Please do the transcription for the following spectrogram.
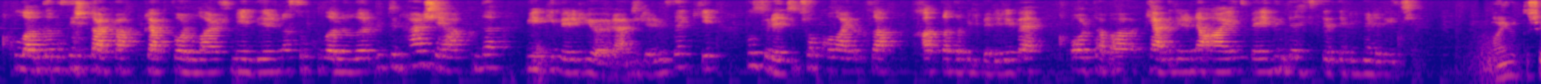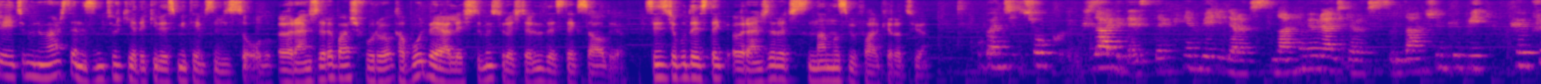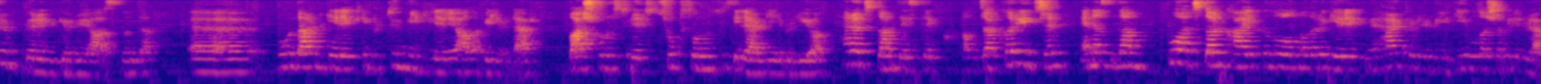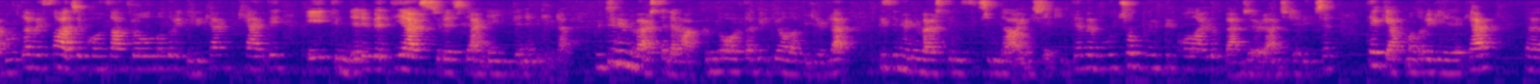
kullandığımız dijital pla- platformlar nedir, nasıl kullanılır, bütün her şey hakkında bilgi veriliyor öğrencilerimize ki bu süreci çok kolaylıkla atlatabilmeleri ve ortama kendilerine ait ve evinde hissedebilmeleri için. Van Yurtdışı Eğitim Üniversitenizin Türkiye'deki resmi temsilcisi olup öğrencilere başvuru, kabul ve yerleştirme süreçlerinde destek sağlıyor. Sizce bu destek öğrenciler açısından nasıl bir fark yaratıyor? Bu bence çok güzel bir destek hem veliler açısından hem öğrenciler açısından çünkü bir köprü görevi görüyor aslında. Ee, buradan gerekli bütün bilgileri alabilirler. Başvuru süreci çok sorunsuz ilerleyebiliyor. Her açıdan destek alacakları için en azından bu açıdan kaygılı olmaları gerekmiyor. Her türlü bilgiye ulaşabilirler burada ve sadece konsantre olmaları gereken kendi eğitimleri ve diğer süreçlerle ilgilenebilirler. Bütün üniversiteler hakkında orada bilgi alabilirler. Bizim üniversitemiz için de aynı şekilde ve bu çok büyük bir kolaylık bence öğrenciler için. Tek yapmaları gereken e,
